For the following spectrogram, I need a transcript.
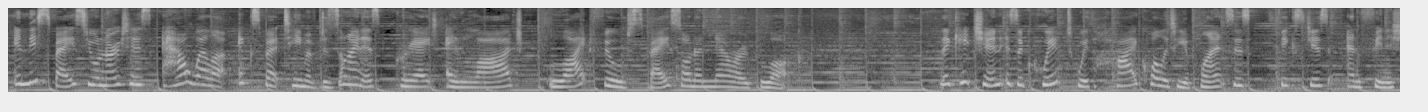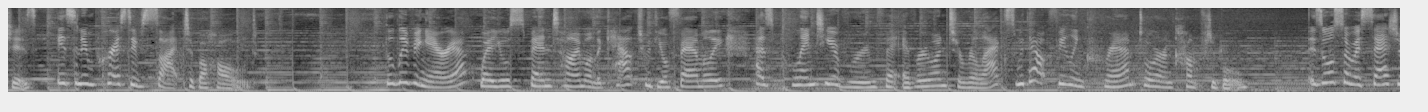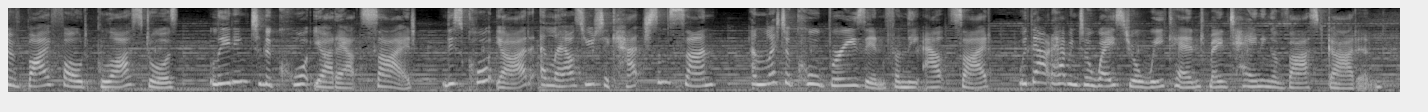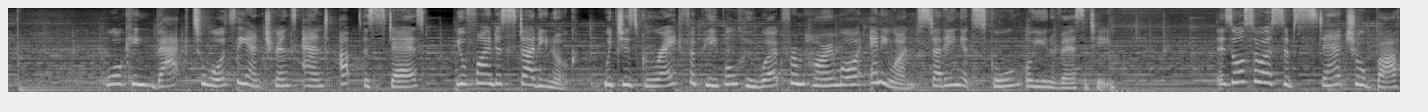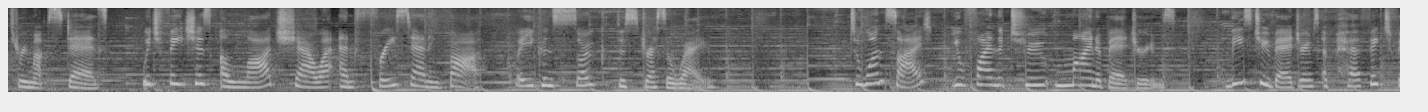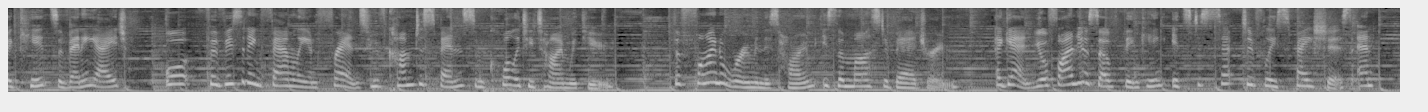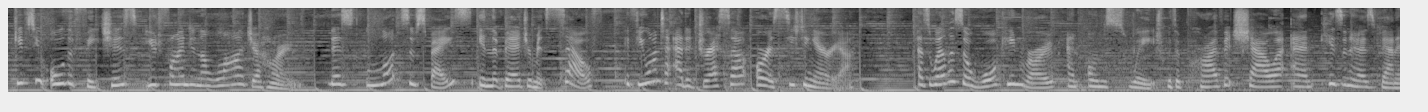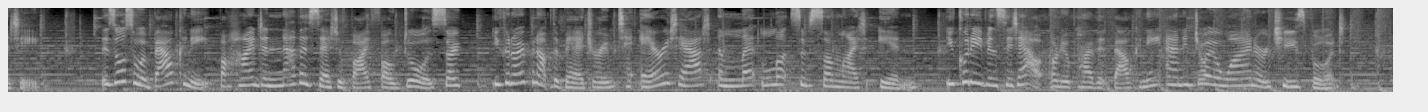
In this space, you'll notice how well our expert team of designers create a large, light filled space on a narrow block. The kitchen is equipped with high quality appliances, fixtures, and finishes. It's an impressive sight to behold. The living area, where you'll spend time on the couch with your family, has plenty of room for everyone to relax without feeling cramped or uncomfortable. There's also a set of bifold glass doors leading to the courtyard outside. This courtyard allows you to catch some sun and let a cool breeze in from the outside without having to waste your weekend maintaining a vast garden. Walking back towards the entrance and up the stairs, you'll find a study nook, which is great for people who work from home or anyone studying at school or university. There's also a substantial bathroom upstairs which features a large shower and freestanding bath where you can soak the stress away. To one side, you'll find the two minor bedrooms. These two bedrooms are perfect for kids of any age or for visiting family and friends who've come to spend some quality time with you. The final room in this home is the master bedroom. Again, you'll find yourself thinking it's deceptively spacious and gives you all the features you'd find in a larger home. There's lots of space in the bedroom itself if you want to add a dresser or a sitting area, as well as a walk in robe and ensuite with a private shower and his and hers vanity. There's also a balcony behind another set of bifold doors, so you can open up the bedroom to air it out and let lots of sunlight in. You could even sit out on your private balcony and enjoy a wine or a cheese board.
